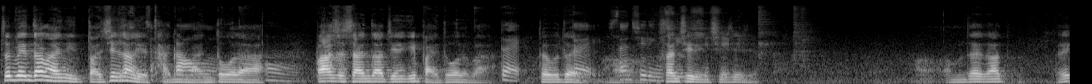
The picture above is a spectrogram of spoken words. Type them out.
这边当然，你短线上也谈的蛮多的啊，八十三到今天一百多了吧？对，对不对？对，三七零七，三七零七，谢谢。好，我们再拉，哎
